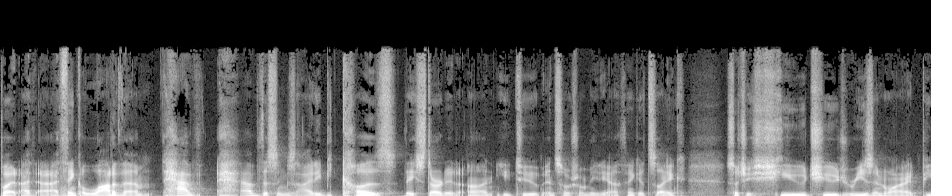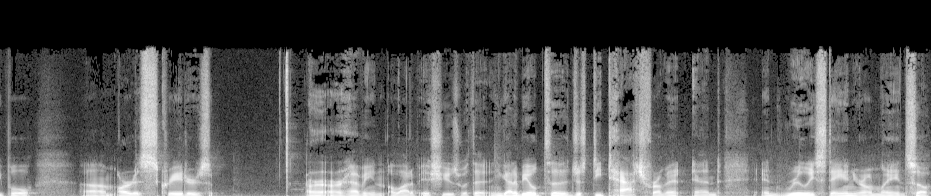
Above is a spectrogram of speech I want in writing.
but I, I think a lot of them have have this anxiety because they started on YouTube and social media. I think it's like such a huge, huge reason why people, um, artists, creators, are are having a lot of issues with it, and you got to be able to just detach from it and and really stay in your own lane. So,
